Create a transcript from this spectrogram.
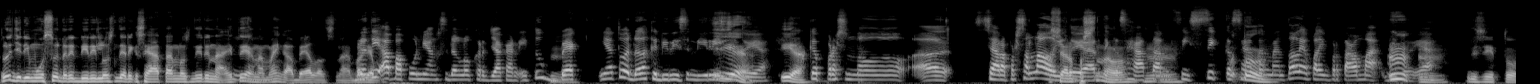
lo jadi musuh dari diri lo sendiri kesehatan lo sendiri nah itu yang Hmm. namanya nggak balance nah Berarti apa pun yang sedang lo kerjakan itu Hmm. back-nya tuh adalah ke diri sendiri Iya, gitu ya. iya Ke personal uh, secara personal Secara gitu ya. Arti personal, kesehatan mm-mm. fisik, kesehatan Betul. mental yang paling pertama gitu ya. Mm-mm, di situ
